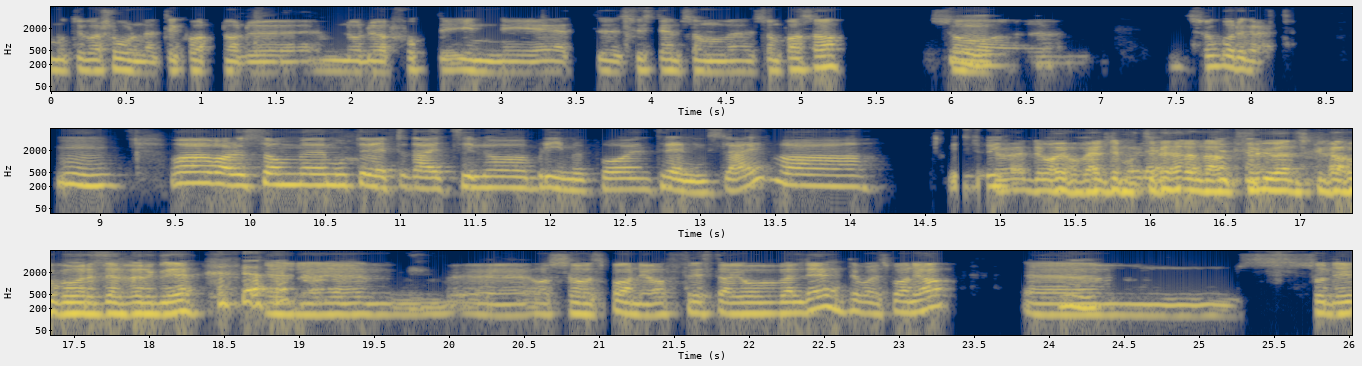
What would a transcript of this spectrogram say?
motivasjonen etter hvert når du, når du har fått det inn i et system som, som passer. Så, mm. så, går det greit. Mm. Hva var det som motiverte deg til å bli med på en treningsleir? Hva du... Det var jo veldig motiverende at fruen skulle av gårde, selvfølgelig. Eh, eh, og så Spania frista jo veldig. Det var i Spania. Eh, mm. Så det,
